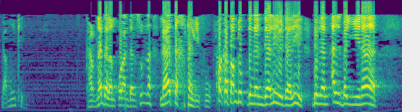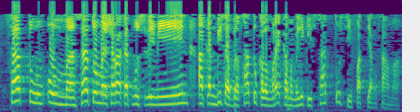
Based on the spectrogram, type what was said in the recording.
Gak mungkin. Karena dalam Quran dan Sunnah la takhtalifu. Maka tunduk dengan dalil-dalil, dengan al-bayyinat. Satu ummah, satu masyarakat muslimin akan bisa bersatu kalau mereka memiliki satu sifat yang sama.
